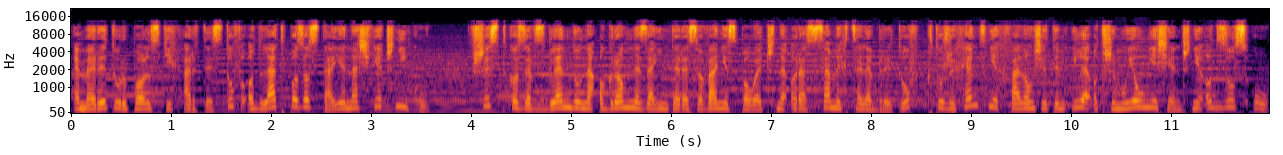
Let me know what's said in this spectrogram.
emerytur polskich artystów od lat pozostaje na świeczniku. Wszystko ze względu na ogromne zainteresowanie społeczne oraz samych celebrytów, którzy chętnie chwalą się tym, ile otrzymują miesięcznie od ZUS-u.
